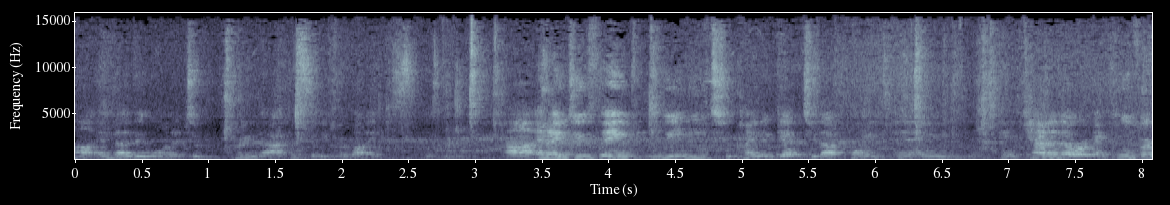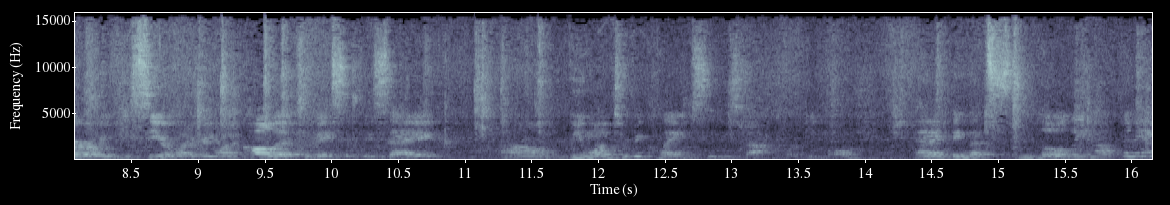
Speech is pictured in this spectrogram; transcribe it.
uh, and that they wanted to bring back a city for bikes. Uh, and I do think we need to kind of get to that point in, in Canada or Vancouver or UBC or whatever you want to call it to basically say um, we want to reclaim cities back for people. And I think that's slowly happening.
